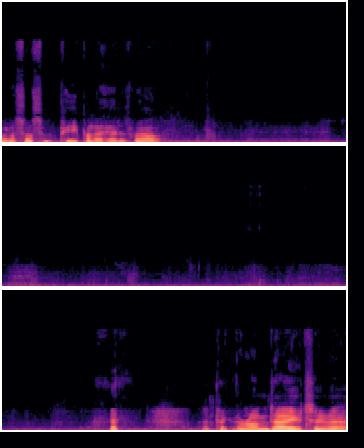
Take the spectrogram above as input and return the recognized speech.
I thought I saw some people ahead as well. I picked the wrong day to uh,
